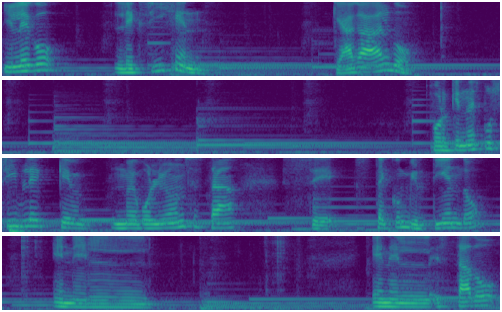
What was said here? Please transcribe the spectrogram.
Y luego le exigen que haga algo. Porque no es posible que Nuevo León se está se esté convirtiendo en el en el estado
